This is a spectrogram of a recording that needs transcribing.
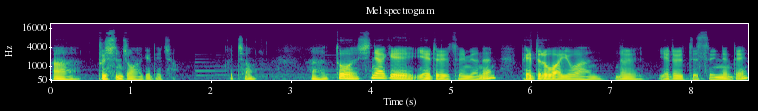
아, 불순종하게 되죠. 그렇죠? 아, 또 신약의 예를 들면은 베드로와 요한을 예를 들 수 있는데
